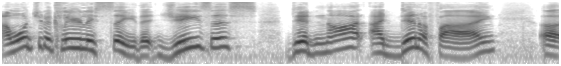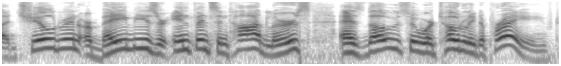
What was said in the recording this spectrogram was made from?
I want you to clearly see that Jesus did not identify uh, children or babies or infants and toddlers as those who were totally depraved,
